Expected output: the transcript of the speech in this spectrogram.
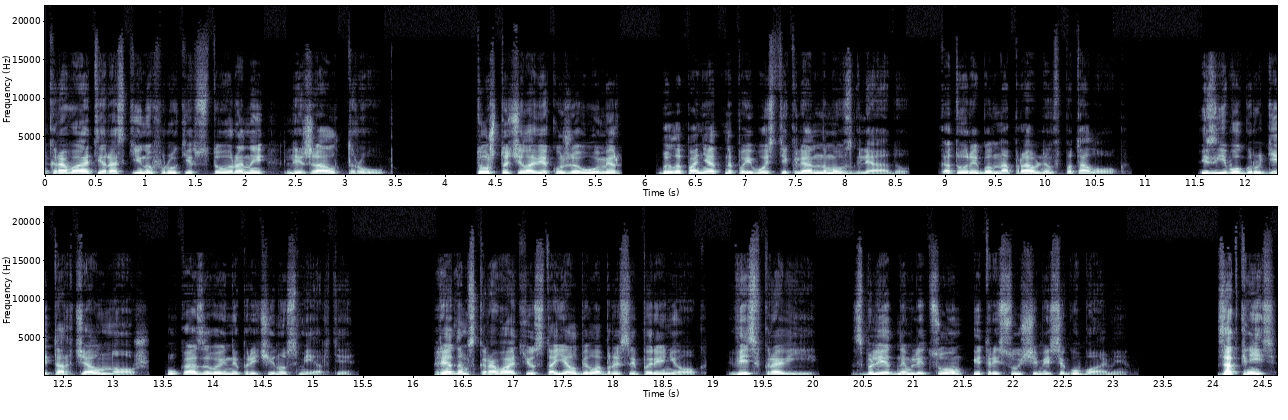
кровати, раскинув руки в стороны, лежал труп. То, что человек уже умер, было понятно по его стеклянному взгляду, который был направлен в потолок. Из его груди торчал нож, указывая на причину смерти. Рядом с кроватью стоял белобрысый паренек, весь в крови, с бледным лицом и трясущимися губами. «Заткнись!»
